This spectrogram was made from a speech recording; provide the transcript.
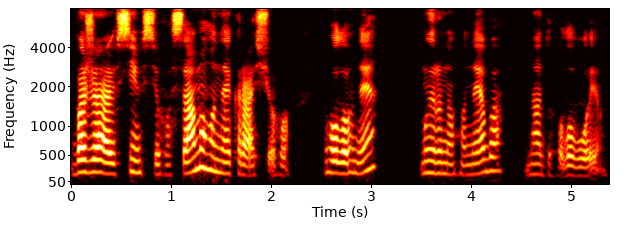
Бажаю всім всього самого найкращого. Головне мирного неба над головою.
